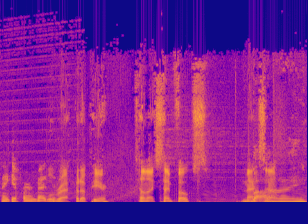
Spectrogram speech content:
Thank you for inviting we'll wrap it up here. Till next time, folks. Max out. Bye.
